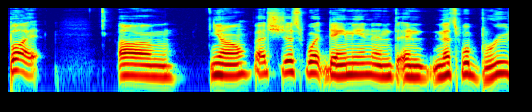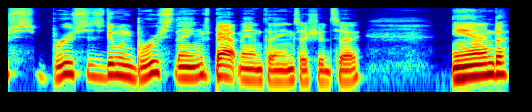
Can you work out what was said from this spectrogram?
But um, you know, that's just what Damian and and that's what Bruce Bruce is doing Bruce things, Batman things, I should say. And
